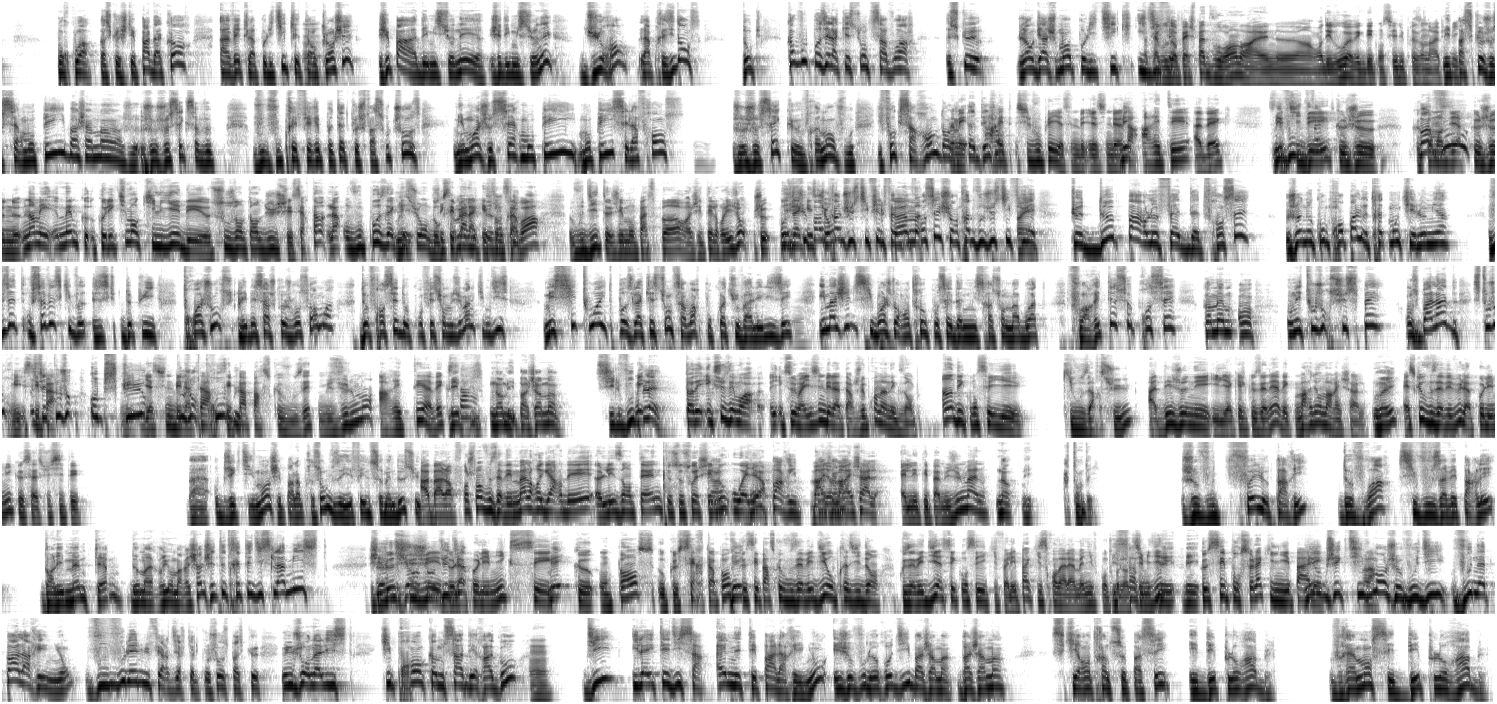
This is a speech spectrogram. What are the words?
Pourquoi? Parce que je n'étais pas d'accord avec la politique qui était Mm. enclenchée. J'ai pas démissionné, j'ai démissionné durant la présidence. Donc, quand vous posez la question de savoir est-ce que l'engagement politique, il Ça vous diffère- empêche pas de vous rendre à une- un rendez-vous avec des conseillers du président de la mais République parce que je sers mon pays, Benjamin. Je, je, je sais que ça veut. Vous, vous préférez peut-être que je fasse autre chose, mais moi, je sers mon pays. Mon pays, c'est la France. Je, je sais que vraiment, vous, il faut que ça rentre dans Non, la mais tête des gens. s'il vous plaît, Yacine, Yacine Bellatar, arrêtez avec Mais cette vous idée faites- que je, que comment vous. dire, que je ne, non mais même que- collectivement qu'il y ait des euh, sous-entendus chez certains. Là, on vous pose la Mais question, donc c'est pas la question de savoir. Vous dites j'ai mon passeport, j'ai telle religion. Je pose la je suis question. pas en train de justifier le fait comme- d'être français. Je suis en train de vous justifier Ouais. que de par le fait d'être français, je ne comprends pas le traitement qui est le mien. Vous êtes, vous savez ce qui veut, depuis trois jours, les messages que je reçois moi, de Français de confession musulmane qui me disent, mais si toi il te pose la question de savoir pourquoi tu vas à l'Élysée, imagine si moi je dois rentrer au conseil d'administration de ma boîte, faut arrêter ce procès quand même. On, on est toujours suspect, on se balade, c'est toujours, Mais c'est toujours Mais obscur, Yacine Bellatar, c'est pas parce que vous êtes musulman. Arrêtez avec Mais ça. vous- non mais Benjamin, s'il vous Mais- plaît. Attendez, excusez-moi, excusez-moi, Yacine Bellatar, je vais prendre un exemple. Un des conseillers qui vous a reçu a déjeuné il y a quelques années avec Marion Maréchal. Oui. Est-ce que vous avez vu la polémique que ça a suscité? Bah objectivement, j'ai pas l'impression que vous ayez fait une semaine dessus. Ah bah alors franchement, vous avez mal regardé euh, les antennes, que ce soit chez nous ou ailleurs. bon pari. Marion Maréchal, elle n'était pas musulmane. Non, mais attendez. Je vous fais le pari de voir si vous avez parlé dans les mêmes termes de Marion Maréchal. J'étais traité d'islamiste. Le sujet de la polémique, c'est Mais- que on pense, ou que certains pensent Mais- que c'est parce que vous avez dit au président, que vous avez dit à ses conseillers qu'il fallait pas qu'ils se rendent à la manif contre l'antisémitisme, que c'est pour cela qu'il n'y est pas Mais allé. objectivement, je vous dis, vous n'êtes pas à la Réunion. Vous voulez lui faire dire quelque chose parce que une journaliste qui prend comme ça des ragots Hum. dit, il a été dit ça. Elle n'était pas à la Réunion et je vous le redis, Benjamin. Benjamin, ce qui est en train de se passer est déplorable. Vraiment, c'est déplorable.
